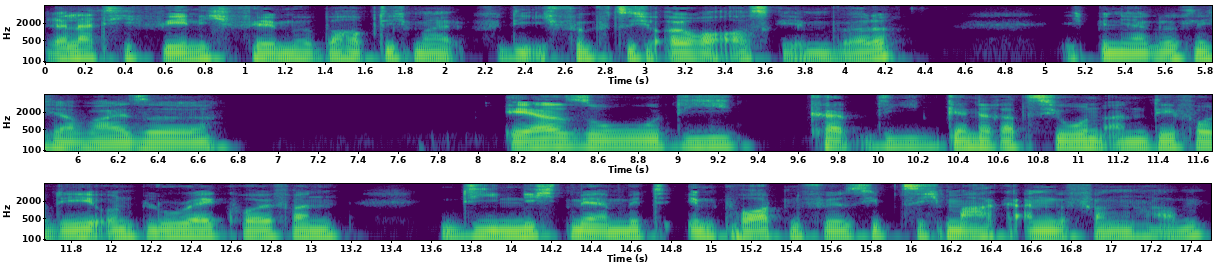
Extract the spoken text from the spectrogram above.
relativ wenig Filme, behaupte ich mal, für die ich 50 Euro ausgeben würde. Ich bin ja glücklicherweise eher so die, die Generation an DVD- und Blu-ray-Käufern, die nicht mehr mit Importen für 70 Mark angefangen haben.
